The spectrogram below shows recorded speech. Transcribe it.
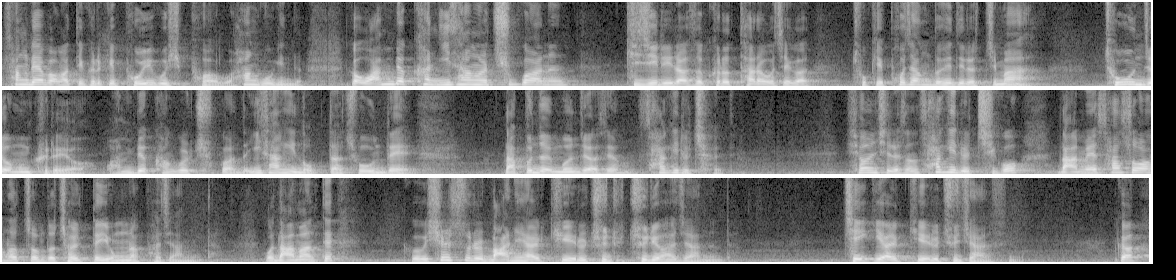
상대방한테 그렇게 보이고 싶어하고 한국인들. 그러니까 완벽한 이상을 추구하는 기질이라서 그렇다라고 제가 좋게 포장도 해드렸지만 좋은 점은 그래요. 완벽한 걸 추구한다. 이상이 높다. 좋은데 나쁜 점이 뭔지 아세요? 사기를 쳐야 돼요. 현실에서는 사기를 치고 남의 사소한 허점도 절대 용납하지 않는다. 뭐 남한테 그 실수를 만회할 기회를 주, 주려 하지 않는다. 제기할 기회를 주지 않습니다. 그러니까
